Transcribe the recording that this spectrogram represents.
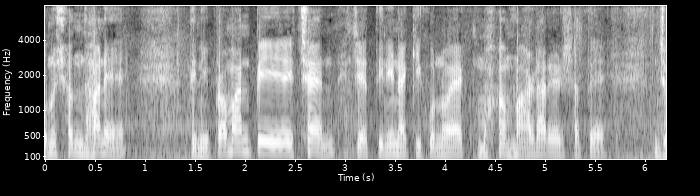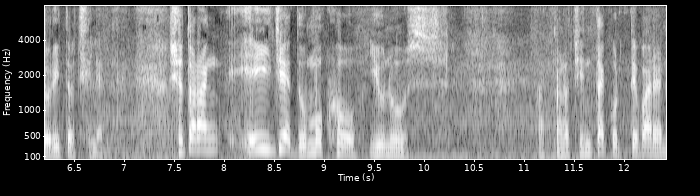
অনুসন্ধানে তিনি প্রমাণ পেয়েছেন যে তিনি নাকি কোনো এক মার্ডারের সাথে জড়িত ছিলেন। সুতরাং এই যে দুমুখ ইউনুস, আপনারা চিন্তা করতে পারেন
